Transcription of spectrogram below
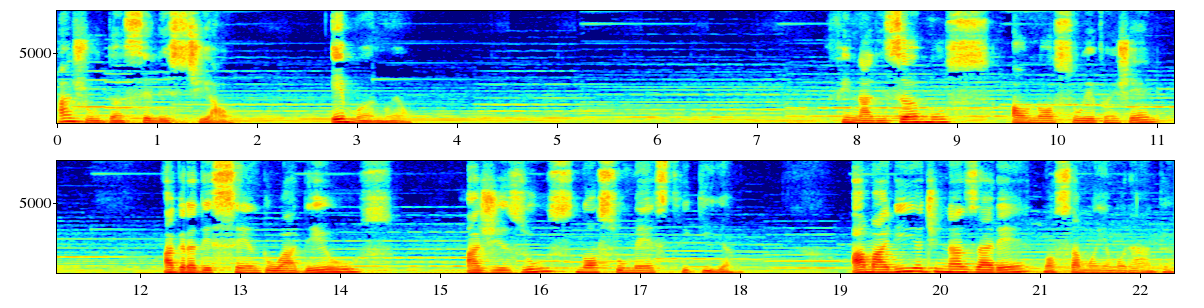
ajuda celestial. Emmanuel. Finalizamos ao nosso Evangelho agradecendo a Deus, a Jesus, nosso Mestre e Guia, a Maria de Nazaré, nossa Mãe amorada,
